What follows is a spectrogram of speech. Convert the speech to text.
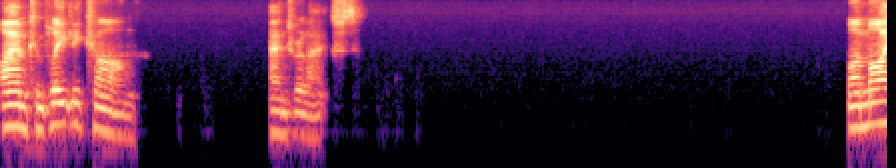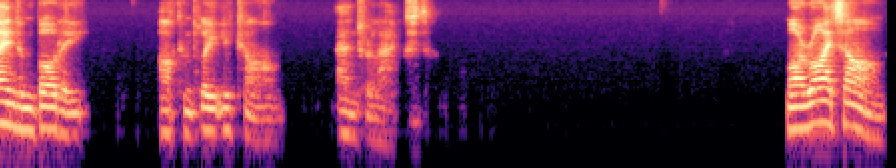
I am completely calm and relaxed. My mind and body are completely calm and relaxed. My right arm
